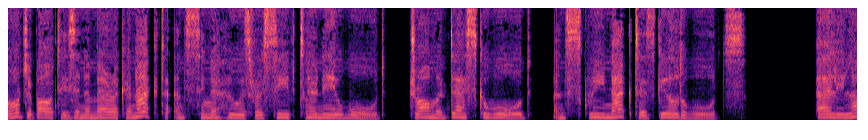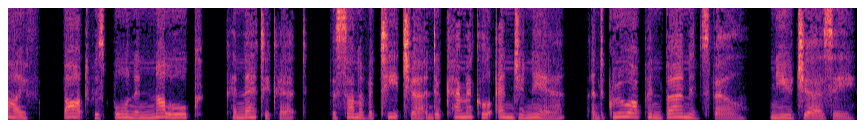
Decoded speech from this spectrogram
Roger Bart is an American actor and singer who has received Tony Award, Drama Desk Award, and Screen Actors Guild Awards. Early life Bart was born in Norwalk, Connecticut, the son of a teacher and a chemical engineer, and grew up in Bernardsville, New Jersey.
